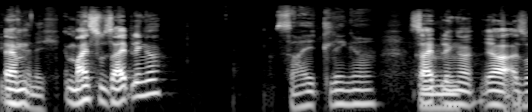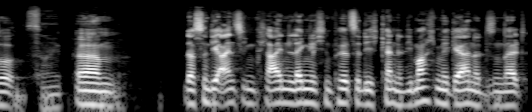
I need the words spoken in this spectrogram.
den ähm, kenne ich. Meinst du Saiblinge? Seitlinge. Saiblinge, ja, also Ähm, Seib Ähm, das sind die einzigen kleinen länglichen Pilze, die ich kenne. Die mache ich mir gerne. Die sind halt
